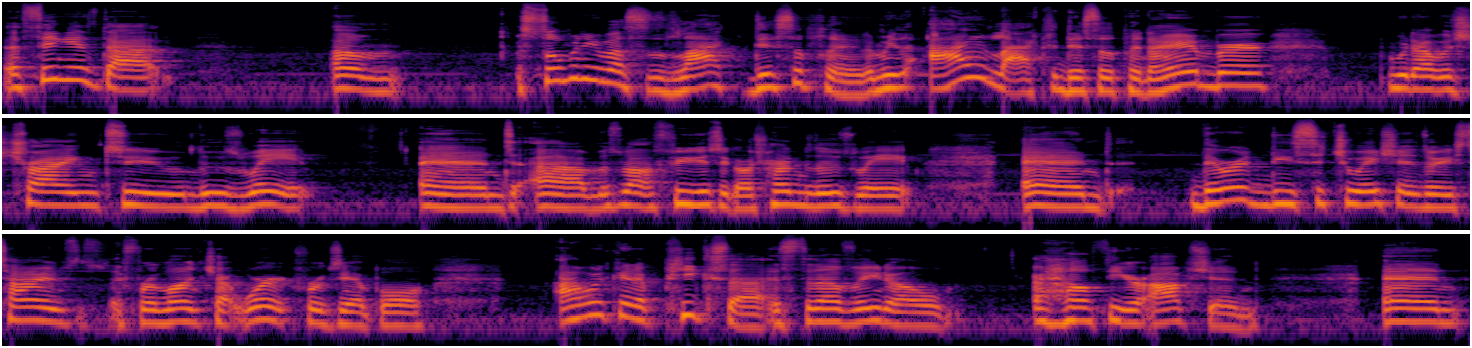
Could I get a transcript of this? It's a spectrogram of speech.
the thing is that um, so many of us lack discipline. I mean, I lacked discipline. I remember when I was trying to lose weight, and um, it was about a few years ago, trying to lose weight, and there were these situations or these times for lunch at work, for example, I would get a pizza instead of you know a healthier option, and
